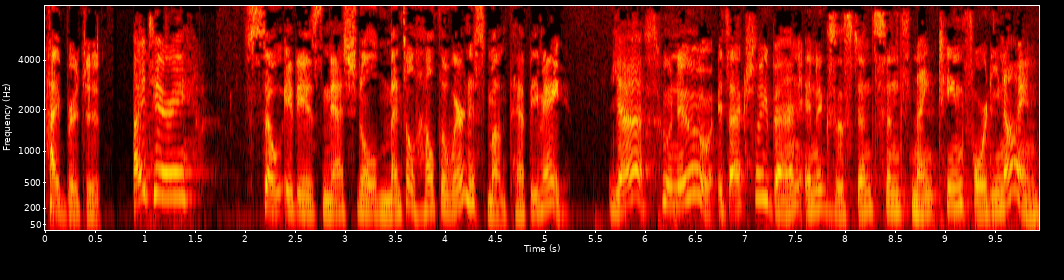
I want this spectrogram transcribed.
Hi, Bridget. Hi, Terry. So it is National Mental Health Awareness Month. Happy May. Yes, who knew? It's actually been in existence since 1949.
